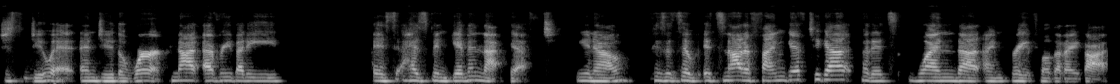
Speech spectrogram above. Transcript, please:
just do mm-hmm. it and do the work. Not everybody is has been given that gift, you know, because it's a it's not a fun gift to get, but it's one that I'm grateful that I got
